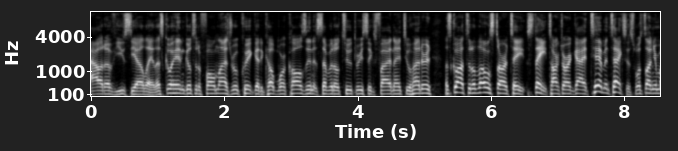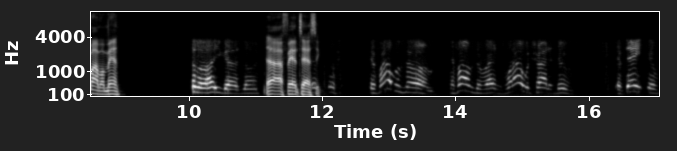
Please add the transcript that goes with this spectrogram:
out of UCLA. Let's go ahead and go to the phone lines real quick. Get a couple more calls in at 702 365 9200. Let's go out to the Lone Star t- State. Talk to our guy, Tim in Texas. What's on your mind, my man? Hello, how you guys doing? Ah, fantastic. If, if, if I was um, if I was the Raiders, what I would try to do, if they if,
